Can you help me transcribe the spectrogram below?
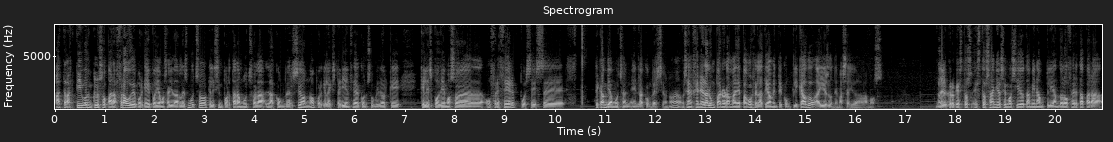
atractivo incluso para fraude, porque ahí podíamos ayudarles mucho, que les importara mucho la, conversión, ¿no? porque la experiencia de consumidor que, les podemos eh, ofrecer pues es, eh, te cambia mucho en, la conversión. ¿no? O sea, en general un panorama de pagos relativamente complicado, ahí es donde más ayudábamos. Yo creo que estos, estos años hemos ido también ampliando la oferta para,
